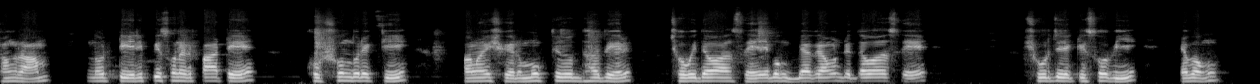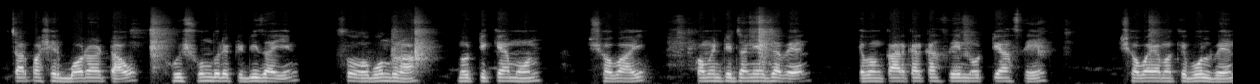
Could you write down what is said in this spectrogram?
সংগ্রাম। নোটটির পিছনের পাটে খুব সুন্দর একটি বাংলাদেশের মুক্তিযোদ্ধাদের ছবি দেওয়া আছে এবং ব্যাকগ্রাউন্ডে দেওয়া আছে সূর্যের একটি ছবি এবং চারপাশের বর্ডারটাও খুব সুন্দর একটি ডিজাইন সো বন্ধুরা নোটটি কেমন? সবাই কমেন্টে জানিয়ে যাবেন এবং কার কার কাছে নোটটি আছে সবাই আমাকে বলবেন।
